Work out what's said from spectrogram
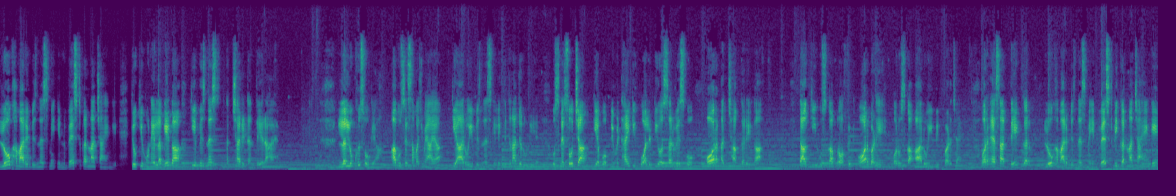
लोग हमारे बिज़नेस में इन्वेस्ट करना चाहेंगे, क्योंकि उन्हें लगेगा कि ये बिज़नेस अच्छा रिटर्न दे रहा है। लल्लू खुश हो गया। अब उसे समझ में आया कि आर बिज़नेस के लिए कितना ज़रूरी है। उसने सोचा कि अब वो अपनी मिठाई की क्वालिटी और सर्विस को और अच्छा करेगा, ताकि उसका प्रॉफिट और बढ़े और उसका आर भी बढ़ जाए। और ऐसा देखकर लोग हमारे बिज़नेस में इन्वेस्ट भी करना चाहेंगे,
